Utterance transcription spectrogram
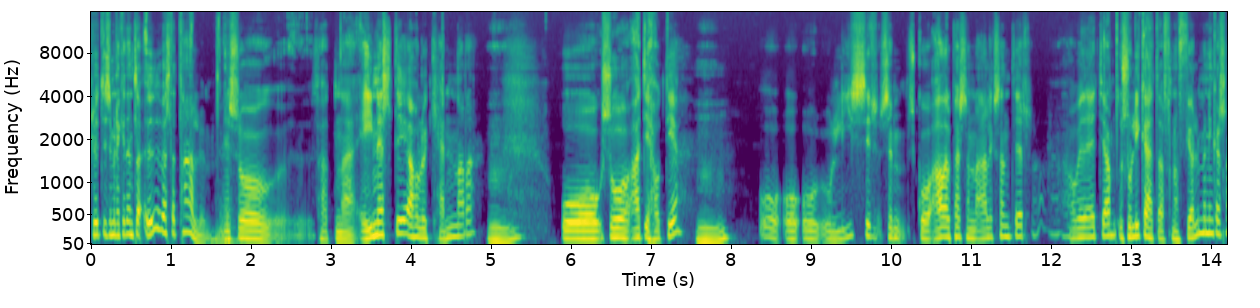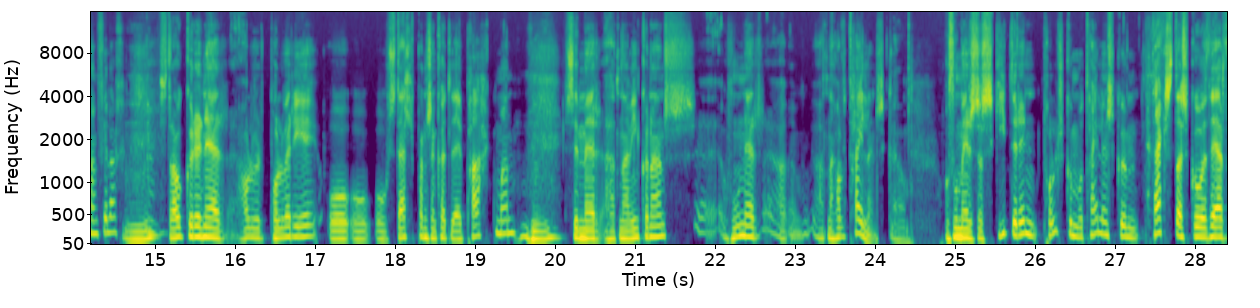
hluti sem er ekkert endilega auðvelt að tala um eins og uh, þarna einelti að hálfu kennara Mm. og svo ADHD Mm. Og, og, og, og lýsir sem sko aðalperson Alexander á við eitja og svo líka þetta fjölmenningarsamfélag. Mm. strákurinn er hálfur pólveri og, og, og stelpan sem kallið er Pacman Mm. sem er hérna vinkona hans eh, hún er hérna hálf tælensk. Já. og þú meiri svo skýtur inn pólskum og tælenskum texta sko þegar,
